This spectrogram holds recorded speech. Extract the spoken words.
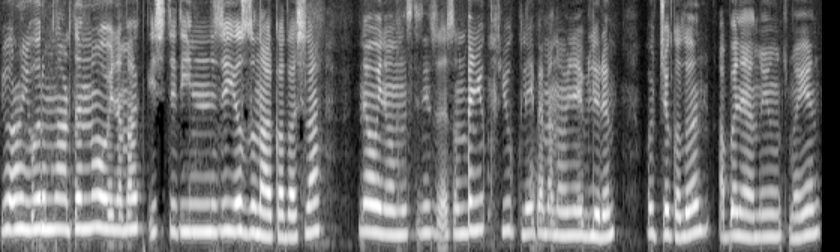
yorum, yorumlarda ne oynamak istediğinizi yazın arkadaşlar. Ne oynamamı istediğinizi yazın. Ben yük, yükleyip hemen oynayabilirim. Hoşçakalın. Abone olmayı unutmayın.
